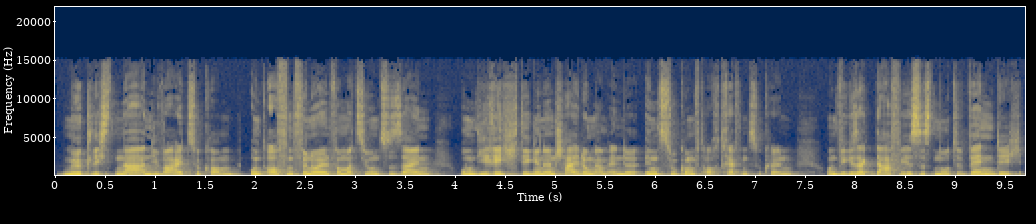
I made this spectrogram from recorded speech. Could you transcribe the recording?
möglichst nah an die Wahrheit zu kommen und offen für neue Informationen zu sein, um die richtigen Entscheidungen am Ende in Zukunft auch treffen zu können. Und wie gesagt, dafür ist es notwendig,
